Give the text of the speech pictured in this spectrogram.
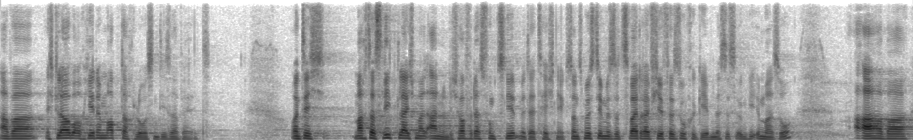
aber ich glaube auch jedem Obdachlosen dieser Welt. Und ich mache das Lied gleich mal an und ich hoffe, das funktioniert mit der Technik. Sonst müsst ihr mir so zwei, drei, vier Versuche geben. Das ist irgendwie immer so. Aber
